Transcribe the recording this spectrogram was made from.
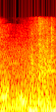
Come on.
